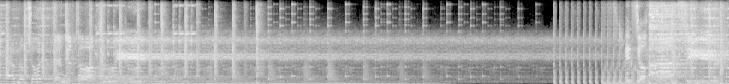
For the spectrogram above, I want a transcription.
I have no choice when you talk to me. It's your honesty.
